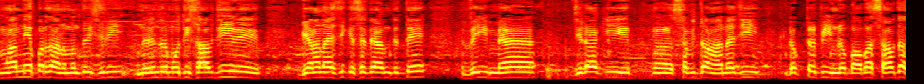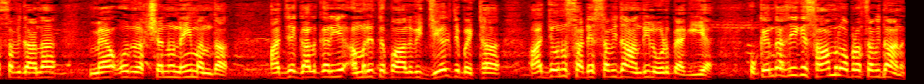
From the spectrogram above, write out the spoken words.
ਮਾਨਯ ਪ੍ਰਧਾਨ ਮੰਤਰੀ ਸ਼੍ਰੀ ਨਰਿੰਦਰ ਮੋਦੀ ਸਾਹਿਬ ਜੀ ਦੇ ਬਿਆਨ ਆਏ ਸੀ ਕਿਸੇ ਟਾਈਮ ਦਿੱਤੇ ਵੀ ਮੈਂ ਜਿਹੜਾ ਕਿ ਸੰਵਿਧਾਨ ਹੈ ਜੀ ਡਾਕਟਰ ਭੀਮ ਰਾਓ ਬਾਬਾ ਸਾਹਿਬ ਦਾ ਸੰਵਿਧਾਨ ਹੈ ਮੈਂ ਉਹ ਰਕਸ਼ਨ ਨੂੰ ਨਹੀਂ ਮੰਨਦਾ ਅੱਜ ਇਹ ਗੱਲ ਕਰੀਏ, ਅੰਮ੍ਰਿਤਪਾਲ ਵੀ ਜੇਲ੍ਹ 'ਚ ਬੈਠਾ, ਅੱਜ ਉਹਨੂੰ ਸਾਡੇ ਸੰਵਿਧਾਨ ਦੀ ਲੋੜ ਪੈ ਗਈ ਹੈ। ਉਹ ਕਹਿੰਦਾ ਸੀ ਕਿ ਸਾਂਭ ਲਓ ਆਪਣਾ ਸੰਵਿਧਾਨ।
